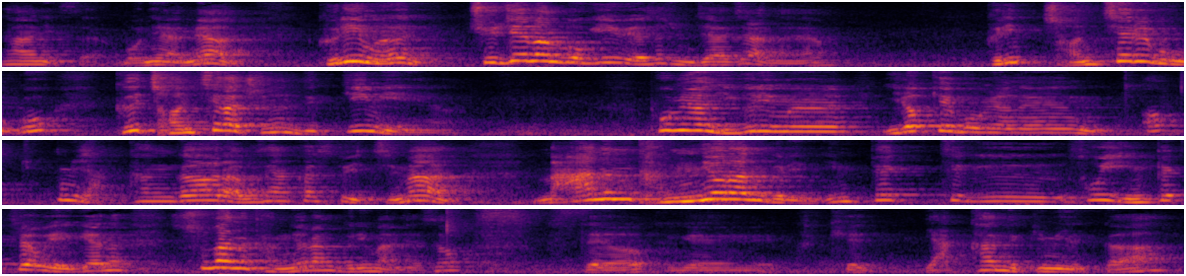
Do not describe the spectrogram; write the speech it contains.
사안이 있어요. 뭐냐면 그림은 주제만 보기 위해서 존재하지 않아요. 그림 전체를 보고 그 전체가 주는 느낌이에요. 보면 이 그림을 이렇게 보면은 어 조금 약한가라고 생각할 수도 있지만 많은 강렬한 그림, 임팩트 그 소위 임팩트라고 얘기하는 수많은 강렬한 그림 안에서 글쎄요 그게 그렇게 약한 느낌일까?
